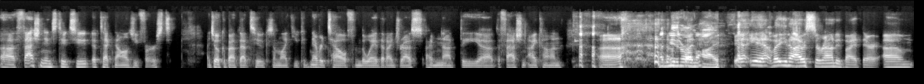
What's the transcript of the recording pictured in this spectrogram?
uh, Fashion Institute of Technology first. I joke about that too because I'm like, you could never tell from the way that I dress. I'm not the uh, the fashion icon. Uh, neither but, am I. yeah, yeah, but you know, I was surrounded by it there. Um,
